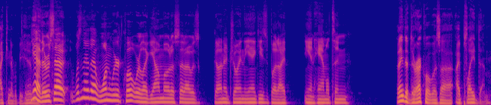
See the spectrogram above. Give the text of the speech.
I can never be him. Yeah, there was that. Wasn't there that one weird quote where like Yamamoto said I was gonna join the Yankees, but I Ian Hamilton. I think the direct quote was, uh, "I played them,"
